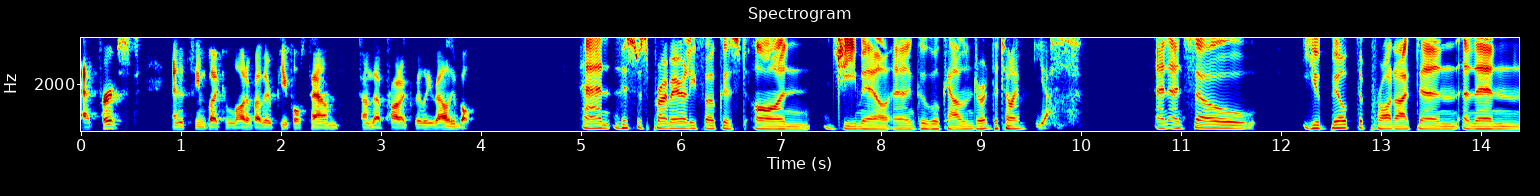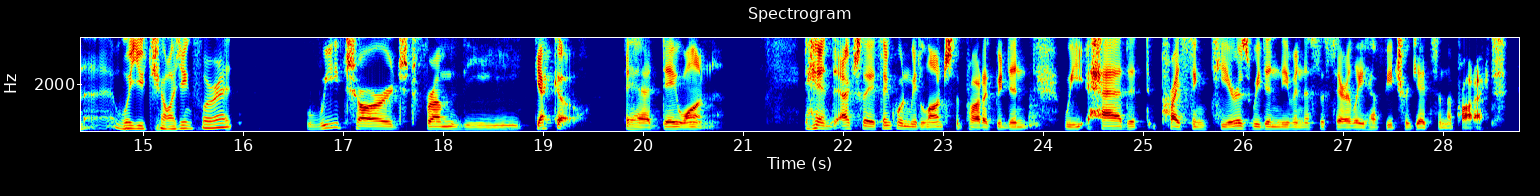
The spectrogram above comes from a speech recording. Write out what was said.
at first and it seemed like a lot of other people found found that product really valuable. And this was primarily focused on Gmail and Google Calendar at the time. Yes. And and so you built the product, and and then uh, were you charging for it? We charged from the get go, uh, day one. And actually, I think when we launched the product, we didn't. We had pricing tiers. We didn't even necessarily have feature gates in the product.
